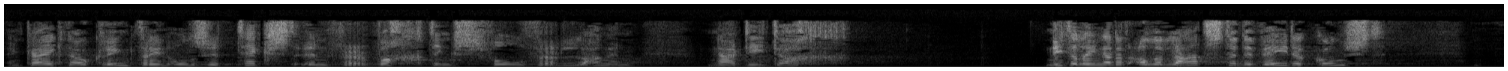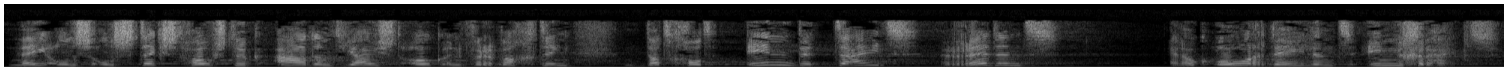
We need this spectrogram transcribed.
En kijk, nou klinkt er in onze tekst een verwachtingsvol verlangen naar die dag. Niet alleen naar het allerlaatste, de wederkomst. Nee, ons, ons teksthoofdstuk ademt juist ook een verwachting dat God in de tijd reddend en ook oordelend ingrijpt.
